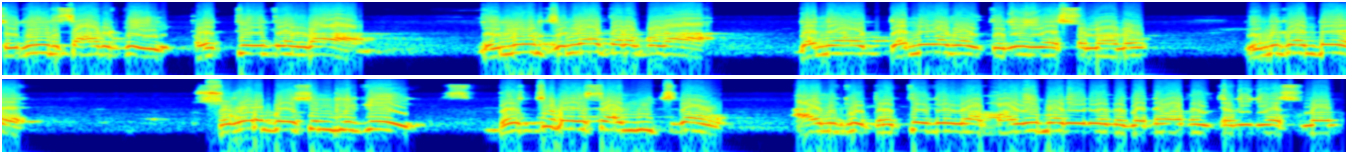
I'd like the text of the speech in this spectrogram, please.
సుధీర్ సార్కి ప్రత్యేకంగా నెల్లూరు జిల్లా తరపున ధన్యవా ధన్యవాదాలు తెలియజేస్తున్నాను. ఎందుకంటే షుగర్ పేషెంట్లకి బెస్ట్ రైస్ అందించడం ఆయనకి ప్రత్యేకంగా మరీ మరీ నేను ధన్యవాదాలు తెలియజేస్తున్నాను.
